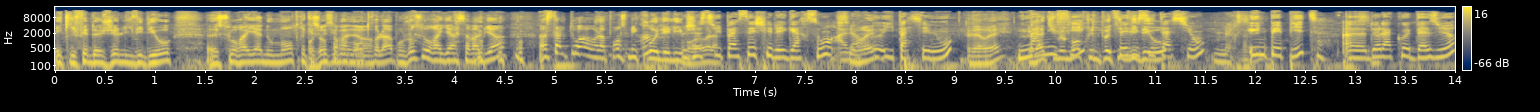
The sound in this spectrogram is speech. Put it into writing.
et qui fait de jolies vidéos. Euh, Souraya nous montre, qu'est-ce que tu nous Souraya. montres là Bonjour Souraya, ça va bien Installe-toi, voilà, prends ce micro, il est libre. Je voilà. suis passée chez les garçons, alors eux ils passaient nous. Eh ben ouais. Et là, tu me montres une petite vidéo. Merci. Une pépite euh, de la Côte d'Azur.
